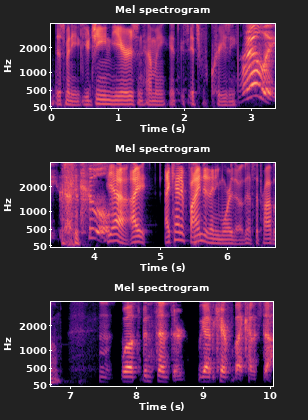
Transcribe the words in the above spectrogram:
this many Eugene years and how many. It, it's, it's crazy. really that's cool Yeah, I, I can't find it anymore, though. That's the problem. Hmm. Well, it's been censored. We got to be careful with that kind of stuff.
